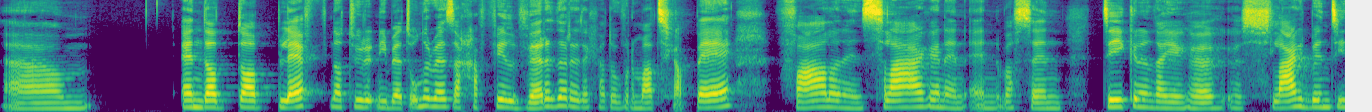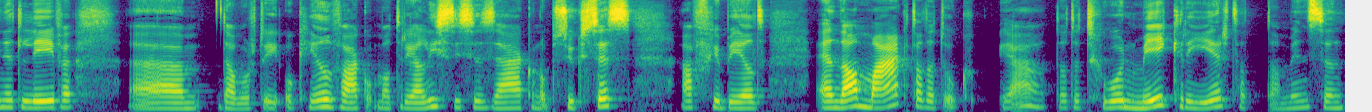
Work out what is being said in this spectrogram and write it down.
Ehm, en dat, dat blijft natuurlijk niet bij het onderwijs, dat gaat veel verder. Dat gaat over maatschappij, falen en slagen. En, en wat zijn tekenen dat je geslaagd bent in het leven. Um, dat wordt ook heel vaak op materialistische zaken, op succes afgebeeld. En dat maakt dat het ook, ja, dat het gewoon meecreëert dat, dat mensen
